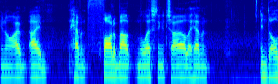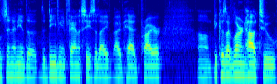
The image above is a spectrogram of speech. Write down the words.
You know, I, I haven't thought about molesting a child. I haven't indulged in any of the, the deviant fantasies that I, I've had prior. um, because I've learned how to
